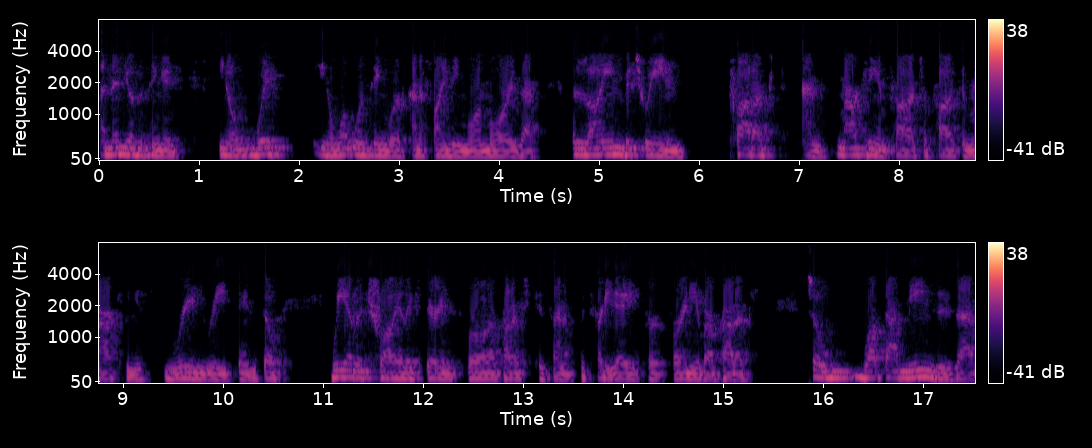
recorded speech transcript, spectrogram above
And then the other thing is, you know, with you know, what one thing we're kind of finding more and more is that the line between product and marketing and product or product and marketing is really, really thin. So we have a trial experience for all our products. You can sign up for 30 days for, for any of our products. So what that means is that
